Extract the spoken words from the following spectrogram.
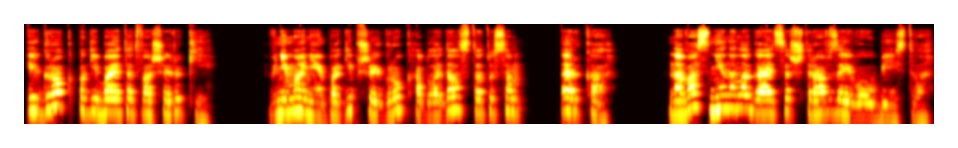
«Игрок погибает от вашей руки. Внимание, погибший игрок обладал статусом РК. На вас не налагается штраф за его убийство».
